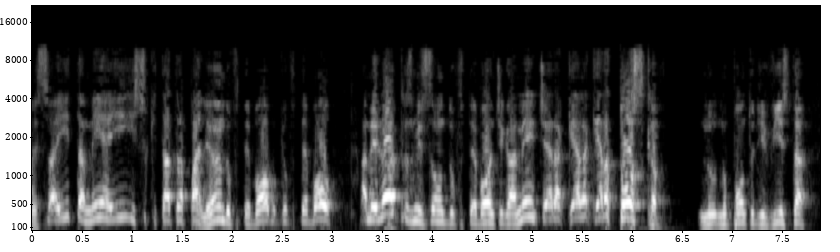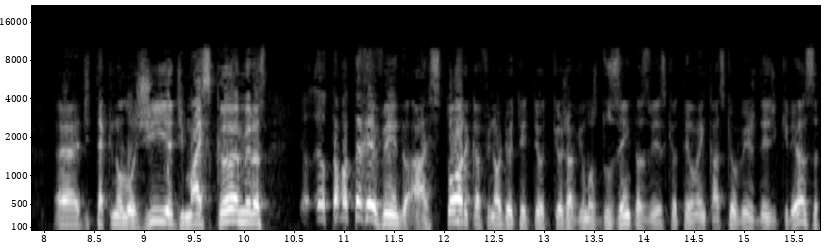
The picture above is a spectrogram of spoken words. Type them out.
Isso aí também é isso que tá atrapalhando o futebol, porque o futebol, a melhor transmissão do futebol antigamente era aquela que era tosca, no, no ponto de vista eh, de tecnologia, de mais câmeras. Eu, eu tava até revendo a histórica final de 88, que eu já vi umas 200 vezes que eu tenho lá em casa, que eu vejo desde criança,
